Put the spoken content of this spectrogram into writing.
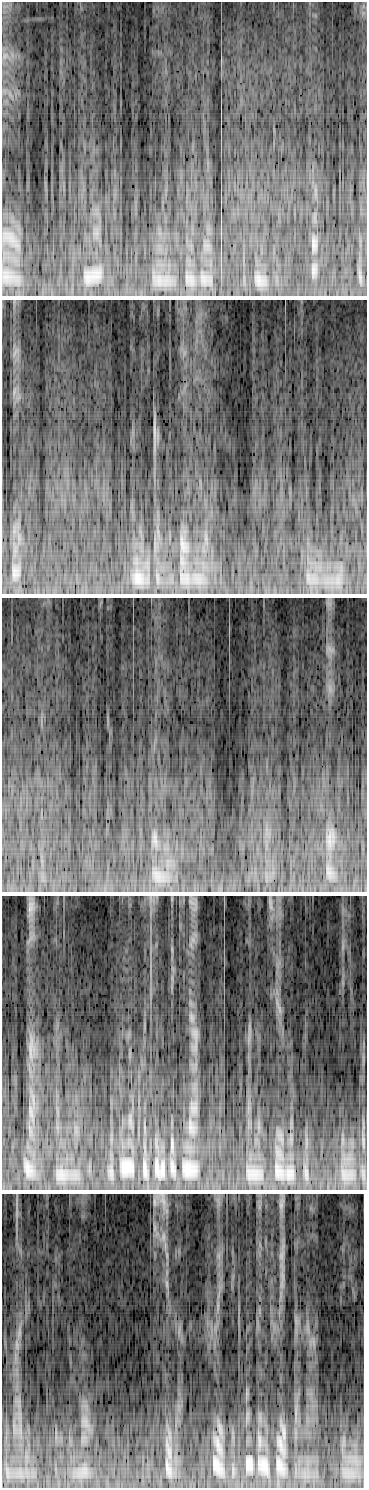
で、その、えーオーディオテクニカとそしてアメリカの JBL がそういうものを出してきたということでまああの僕の個人的なあの注目っていうこともあるんですけれども機種が増えて本当に増えたなっていうのが。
